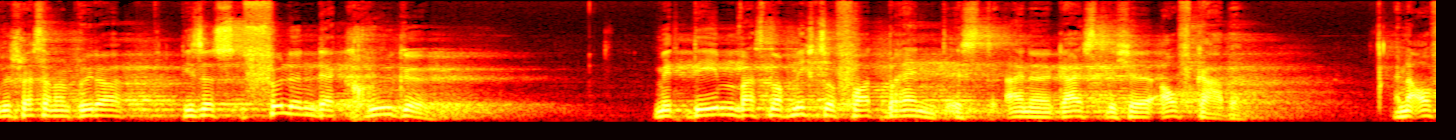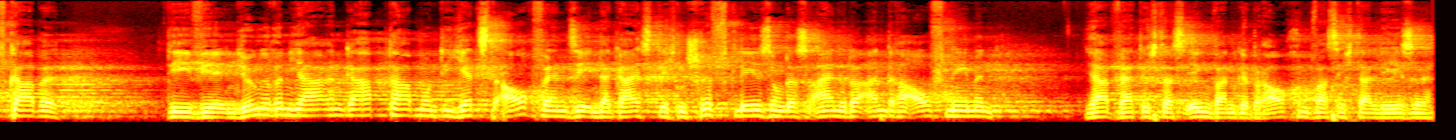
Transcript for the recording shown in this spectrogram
Liebe Schwestern und Brüder, dieses Füllen der Krüge mit dem, was noch nicht sofort brennt, ist eine geistliche Aufgabe. Eine Aufgabe, die wir in jüngeren Jahren gehabt haben und die jetzt auch, wenn Sie in der geistlichen Schriftlesung das ein oder andere aufnehmen, ja, werde ich das irgendwann gebrauchen, was ich da lese.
